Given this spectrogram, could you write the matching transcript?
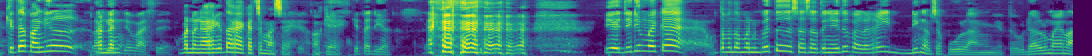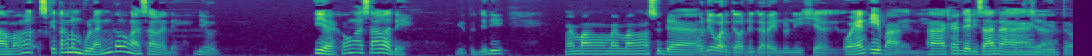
kita panggil Rakyat pendeng- cemas ya. pendengar kita rakyat cemas ya. Rakyat Oke, kita deal. ya jadi mereka teman-teman gue tuh salah satunya itu Valerie dia nggak bisa pulang gitu. Udah lumayan lama, sekitar enam bulan kalau nggak salah deh dia. Iya, kalau nggak salah deh. Gitu. Jadi memang memang sudah Oh dia warga negara Indonesia gitu. WNI pak WNI. Ah, kerja di sana Kerja. gitu.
